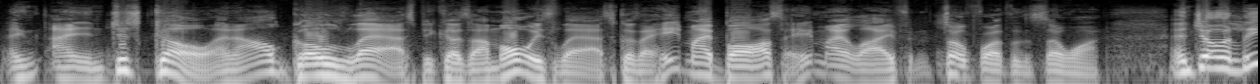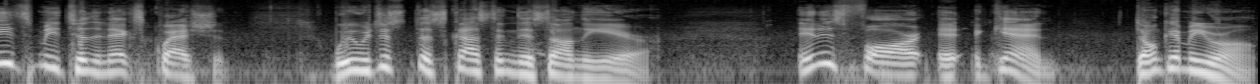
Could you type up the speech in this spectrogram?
and, and just go, and I'll go last because I'm always last because I hate my boss, I hate my life, and so forth and so on. And Joe, it leads me to the next question. We were just discussing this on the air. In as far again, don't get me wrong,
